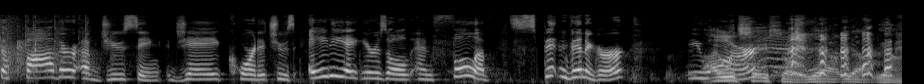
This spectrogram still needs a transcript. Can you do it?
With the father of juicing, Jay Kordich, who's 88 years old and full of spit and vinegar. You I are. I would say so, yeah, yeah, yeah.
